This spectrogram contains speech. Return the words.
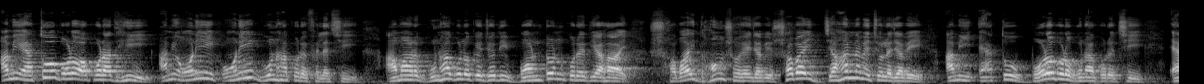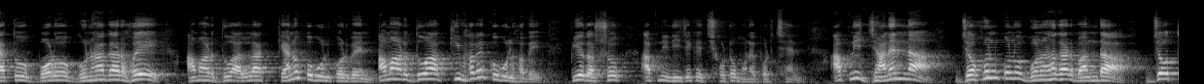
আমি এত বড় অপরাধী, আমি অনেক অনেক গুণা করে ফেলেছি। আমার গুণাগুলোকে যদি বন্টন করে দেওয়া হয়, সবাই ধ্বংস হয়ে যাবে, সবাই জাহান নামে চলে যাবে। আমি এত বড় বড় গুণা করেছি। এত বড় গুণাগার হয়ে আমার দোয়া আল্লাহ কেন কবুল করবেন? আমার দোয়া কীভাবে কবুল হবে? প্রিয় দর্শক, আপনি নিজেকে ছোট মনে পড়ছেন আপনি জানেন না, যখন কোনো গুণাগার বান্দা যত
